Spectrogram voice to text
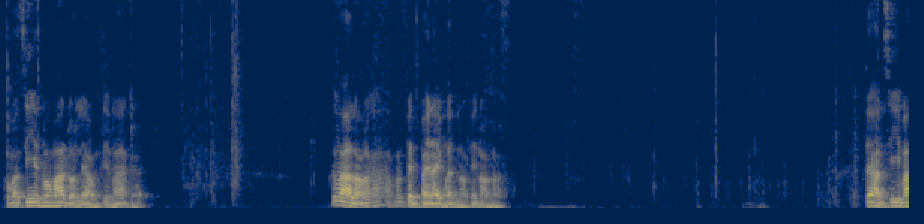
เพราะว่าซีมันบ่มาโดนแล้วเสินะก็คือว่าหรอกนะครับมันเป็นไปได้เหมือนเนาะพี่น้องเนาะแต่หันซีมา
